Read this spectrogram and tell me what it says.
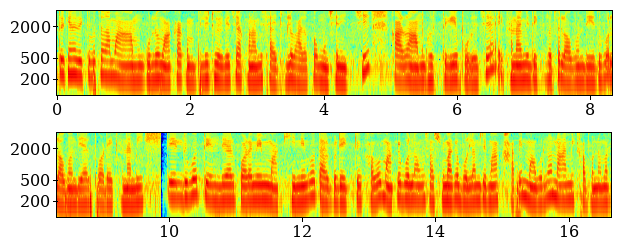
তো এখানে দেখতে পাচ্ছ আমার আমগুলো মাখা কমপ্লিট হয়ে গেছে। এখন আমি সাইডগুলো ভালো করে মুছে নিচ্ছি। কারণ আম ঘষতে গিয়ে পড়েছে। এখানে আমি দেখতে পাচ্ছ লবণ দিয়ে দেবো। লবণ দেওয়ার পরে এখানে আমি তেল দেবো, তেল দেওয়ার পরে আমি মাখিয়ে নেব, তারপরে একটু খাব। মাকে বললাম, আমার শাশুড়ি মাকে বললাম যে, মা, খাবেন? মা বলল, না, আমি খাব না, আমার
